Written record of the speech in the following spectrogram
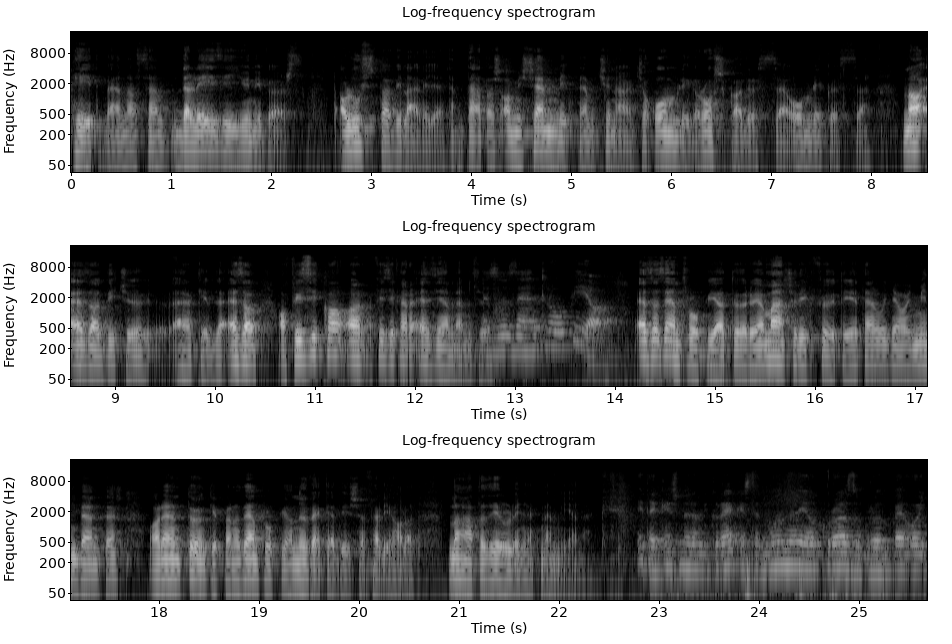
hétben, azt hiszem, The Lazy Universe, a lusta világegyetem. Tehát az, ami semmit nem csinál, csak omlik, roskad össze, omlik össze. Na, ez a dicső elképzel. Ez a, a fizika, a fizikára ez jellemző. Ez az entrópia? Ez az entrópia törvény. A második főtétel, ugye, hogy minden test, a rend tulajdonképpen az entrópia növekedése felé halad. Na hát az élőlények nem ilyenek. Érdekes, mert amikor elkezdted mondani, akkor az ugrott be, hogy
